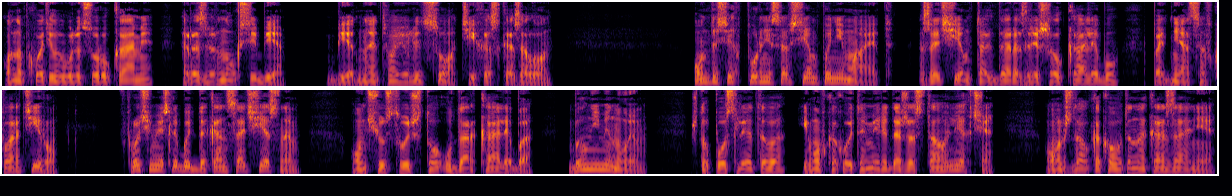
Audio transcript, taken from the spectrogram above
Он обхватил его лицо руками, развернул к себе. «Бедное твое лицо», — тихо сказал он. Он до сих пор не совсем понимает, зачем тогда разрешил Калебу подняться в квартиру. Впрочем, если быть до конца честным, он чувствует, что удар Калеба был неминуем, что после этого ему в какой-то мере даже стало легче — он ждал какого-то наказания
